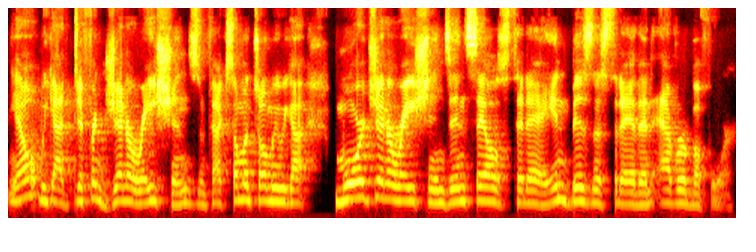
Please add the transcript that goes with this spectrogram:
You know, we got different generations. In fact, someone told me we got more generations in sales today, in business today than ever before.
